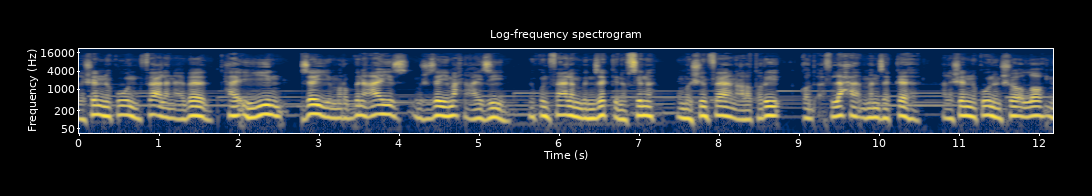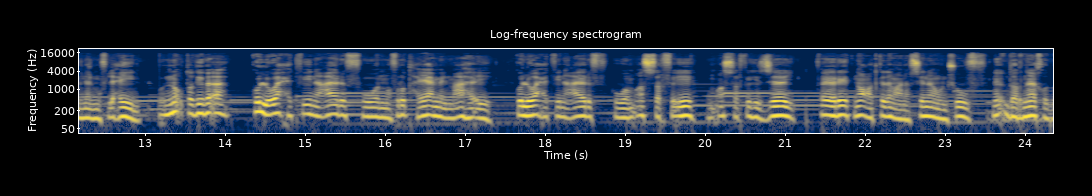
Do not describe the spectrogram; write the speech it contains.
علشان نكون فعلا عباد حقيقيين زي ما ربنا عايز مش زي ما إحنا عايزين. نكون فعلا بنزكي نفسنا وماشيين فعلا على طريق قد أفلح من زكاها علشان نكون إن شاء الله من المفلحين. والنقطة دي بقى كل واحد فينا عارف هو المفروض هيعمل معاها إيه. كل واحد فينا عارف هو مقصر في إيه ومقصر فيه إزاي. فيا ريت نقعد كده مع نفسنا ونشوف نقدر ناخد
